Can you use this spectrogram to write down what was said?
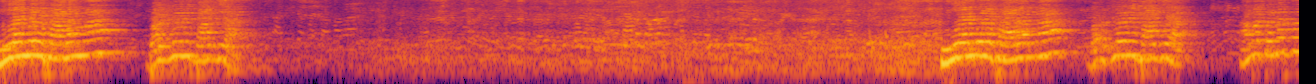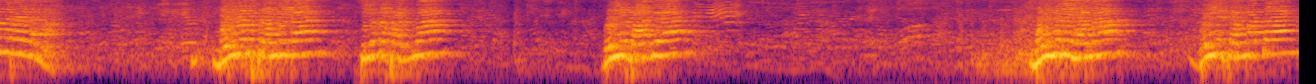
చల్లూరి స్వరూప గారు ఇల్లందుల సారమ్మ బడ్లూరి భాగ్య. ఇల్లందుల సారమ్మ బడ్లూరి భాగ్య. అమ్మ తొందరకుండా రండమ్మా బొల్లూరు ప్రమీల చిలుక పద్మ. బొల్లి భాగ్య. బొల్లురి రమ బొల్లి సమ్మత.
